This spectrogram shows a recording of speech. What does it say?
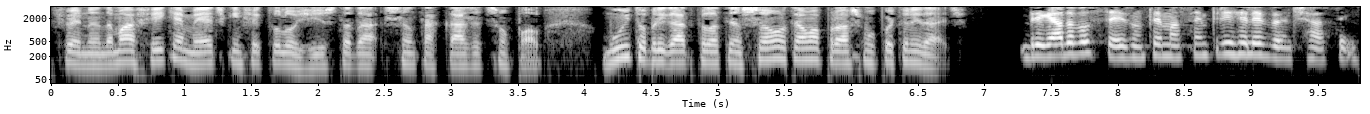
Fernanda Maffei, que é médica infectologista da Santa Casa de São Paulo. Muito obrigado pela atenção, até uma próxima oportunidade. Obrigada a vocês, um tema sempre relevante, Racing.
